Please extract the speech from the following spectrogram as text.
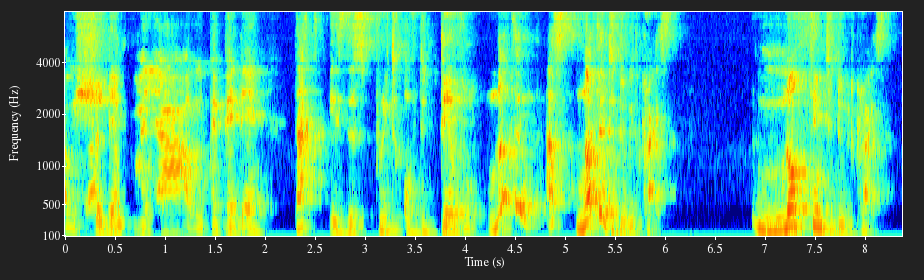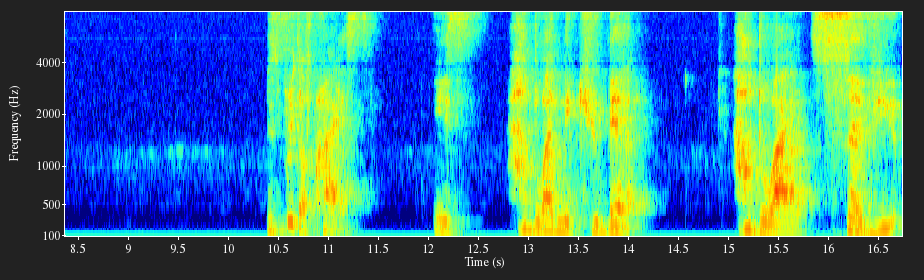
I will show them fire, I will pepper them. That is the spirit of the devil. Nothing has nothing to do with Christ. Nothing to do with Christ. The spirit of Christ is how do I make you better? How do I serve you?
